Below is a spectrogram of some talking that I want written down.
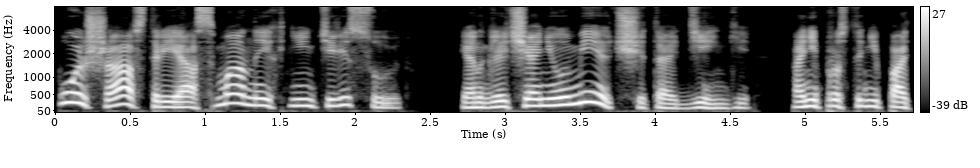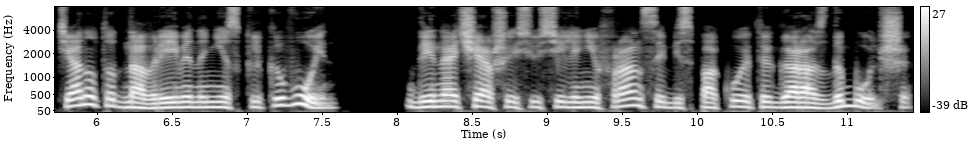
Польша, Австрия и Османы их не интересуют. И англичане умеют считать деньги. Они просто не потянут одновременно несколько войн. Да и начавшееся усиление Франции беспокоит их гораздо больше.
